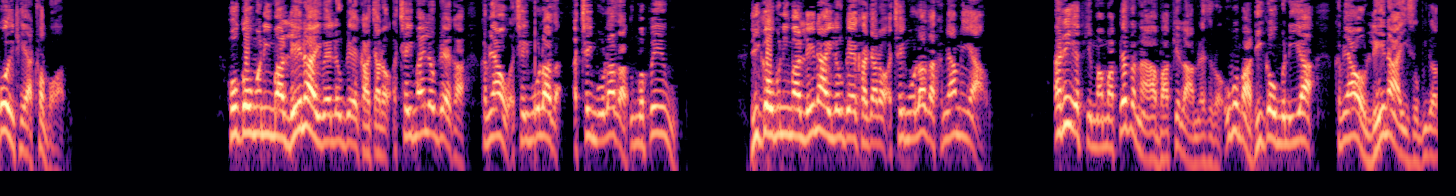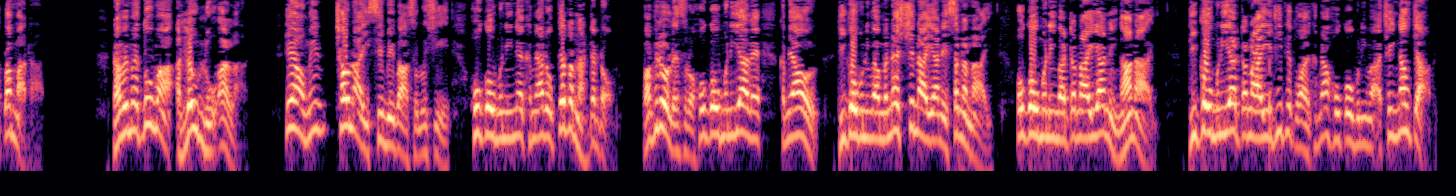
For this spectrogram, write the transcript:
ကိုယ့်အထက်ကထွက်သွားပြီဟိုကုမ္ပဏီမှာ၄နာရီပဲလုပ်တဲ့အခါကျတော့အချိန်ပိုင်းလုပ်တဲ့အခါခမရကိုအချိန်မိုးလာစာအချိန်မိုးလာစာ तू မပေးဘူးဒီကုမ္ပဏီမှာ၄နာရီလုပ်တဲ့အခါကျတော့အချိန်မိုးလာစာခမရမရဘူး အဲ့ဒီအပြင်မှာမှပြဿနာကဘာဖြစ်လာမလဲဆိုတော့ဥပမာဒီကုမ္ပဏီကခင်ဗျားကို၄နာရီဆိုပြီးတော့သတ်မှတ်တာဒါပေမဲ့သူ့မှာအလုပ်လိုအပ်လာတယ်ဟဲ့အောင်မင်း6နာရီဆင်းပေးပါဆိုလို့ရှိရင်ဟိုကုမ္ပဏီနဲ့ခင်ဗျားတို့ပြဿနာတက်တော့မယ်ဘာဖြစ်လို့လဲဆိုတော့ဟိုကုမ္ပဏီကလည်းခင်ဗျားကိုဒီကုမ္ပဏီမှာမနေ့7နာရီကနေ12နာရီဟိုကုမ္ပဏီမှာတနာရီကနေ9နာရီဒီကုမ္ပဏီကတနာရီအထိဖြစ်သွားရင်ခင်ဗျားဟိုကုမ္ပဏီမှာအချိန်နောက်ကြပြီ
